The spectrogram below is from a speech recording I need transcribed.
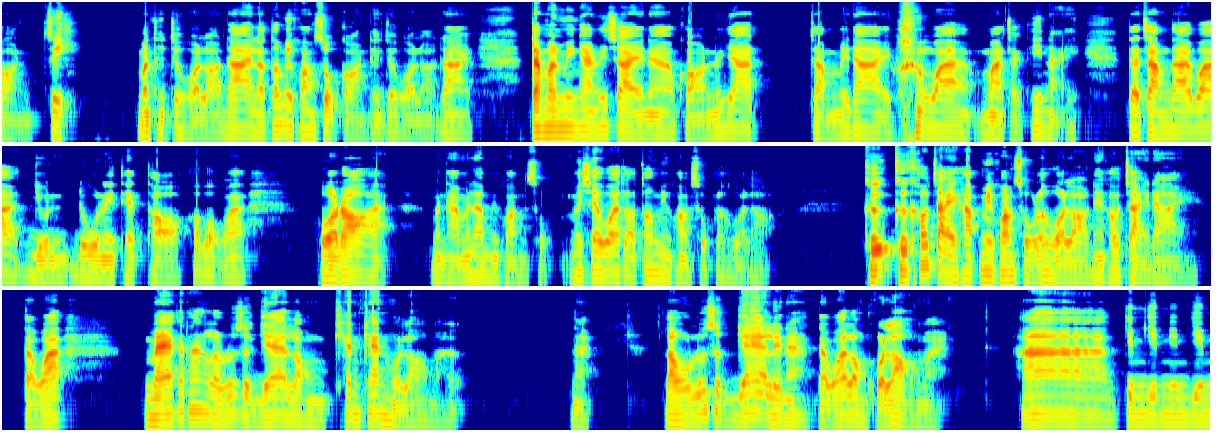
ก่อนสิมันถึงจะหัวเราะได้ เราต้องมีความสุขก่อนถึงจะหัวเราะได้ แต่มันมีงานวิจัยนะครับ ขออนุญาตจำไม่ได้ว่ามาจากที่ไหน แต่จำได้ว่าอยู่ดูในเท็ตทอเขาบอกว่า หัวเราะอะมันทำให้เรามีความสุข ไม่ใช่ว่าเราต้องมีความสุขแล้วหัวเราะคือคือเข้าใจครับมีความสุขแล้วหัวเราะเนี่ยเข้าใจได้ แต่ว่าแม้กระทั่งเรารู้สึกแย่ลองแค่นแค่นหัวเราะมาเถอะ เรารู้สึกแย่เลยนะ แต่ว่าลองหัวเราะออกมาฮ่ายิ้มยิ้มยิ้มยิ้ม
